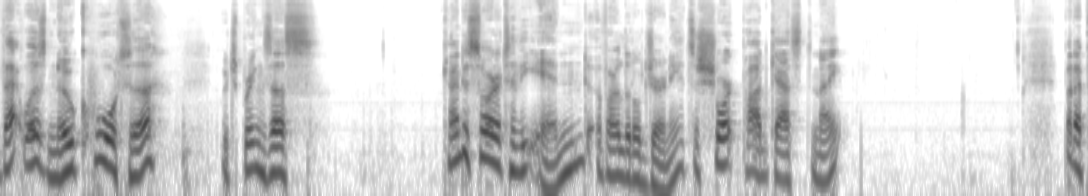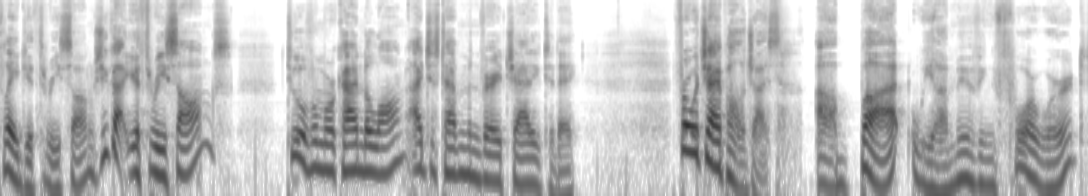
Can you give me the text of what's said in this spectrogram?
that was no quarter, which brings us kind of sort of to the end of our little journey. It's a short podcast tonight. But I played you three songs. You got your three songs. Two of them were kind of long. I just haven't been very chatty today, for which I apologize. Uh, but we are moving forward.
